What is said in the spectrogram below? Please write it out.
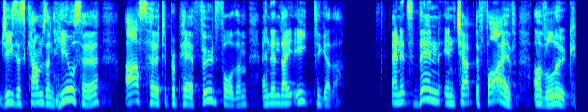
Jesus comes and heals her, asks her to prepare food for them, and then they eat together. And it's then in chapter 5 of Luke,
